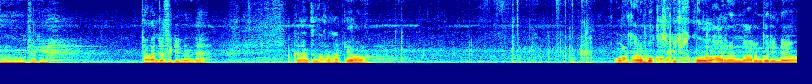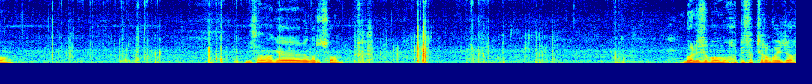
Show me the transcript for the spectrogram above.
음 저기 작은 녀석이 있는데 그냥 두도록 할게요 오늘따라 목화석이 자꾸 아른아른거리네요 이상하게 왜 그렇죠? 멀리서 보면 호피석처럼 보이죠?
